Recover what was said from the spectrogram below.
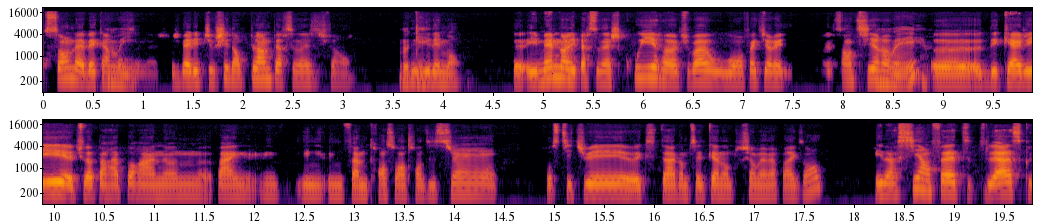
ensemble avec un personnage. Je vais aller piocher dans plein de personnages différents, des éléments. Euh, et même dans les personnages queer, tu vois, où en fait, il y aurait se sentir décalé, tu vois, par rapport à un homme, enfin, une, une, une, femme trans ou en transition, prostituée, euh, etc., comme c'est le cas dans Tout sur ma mère, par exemple, et bien si en fait, là, ce que,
